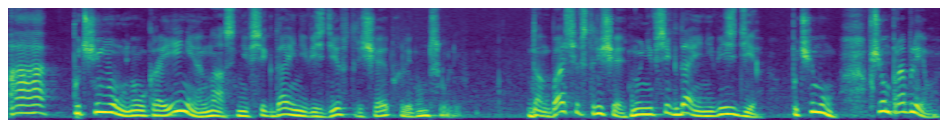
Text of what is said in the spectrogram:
а почему на Украине нас не всегда и не везде встречают хлебом солью? Донбассе встречают, но не всегда и не везде. Почему? В чем проблема?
